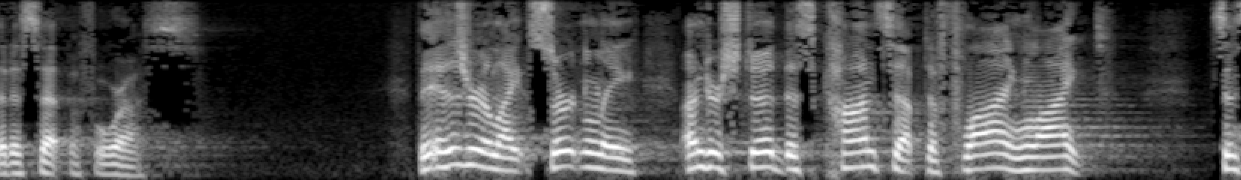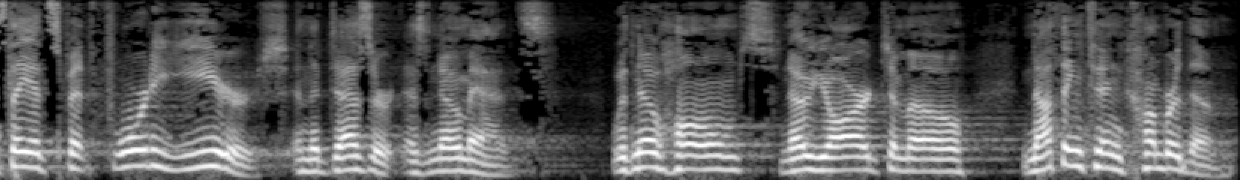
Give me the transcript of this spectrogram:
that is set before us. The Israelites certainly understood this concept of flying light since they had spent 40 years in the desert as nomads with no homes, no yard to mow, nothing to encumber them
